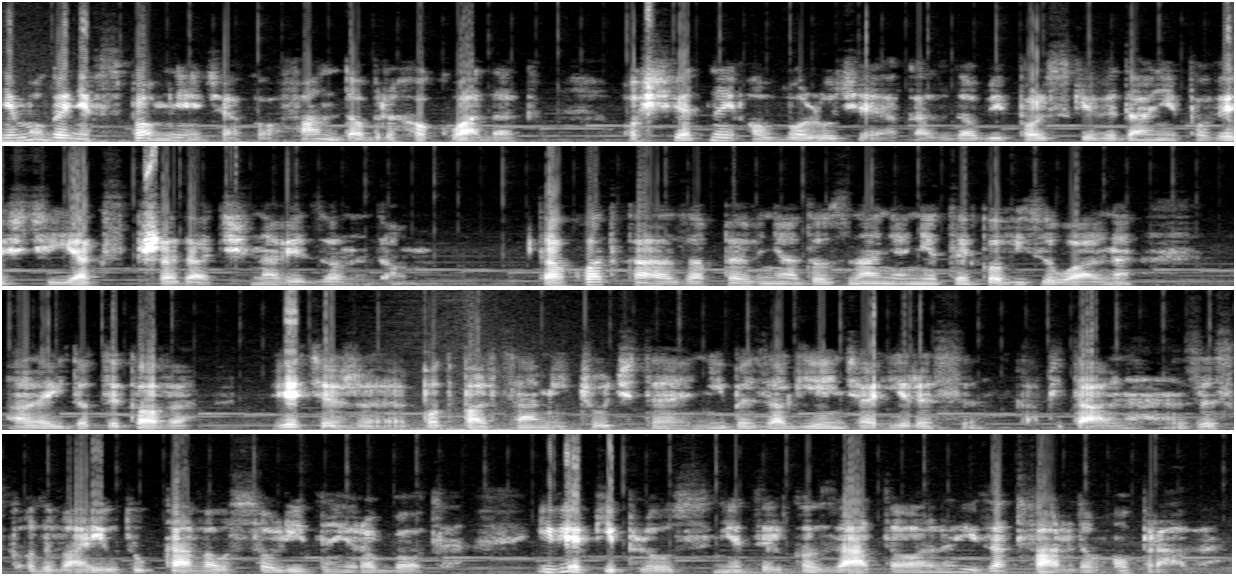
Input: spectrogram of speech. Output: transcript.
nie mogę nie wspomnieć, jako fan dobrych okładek, o świetnej obwolucie, jaka zdobi polskie wydanie powieści Jak sprzedać nawiedzony dom. Ta okładka zapewnia doznania nie tylko wizualne, ale i dotykowe. Wiecie, że pod palcami czuć te niby zagięcia i rysy? Kapitalne. Zysk odwalił tu kawał solidnej roboty. I wielki plus nie tylko za to, ale i za twardą oprawę.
